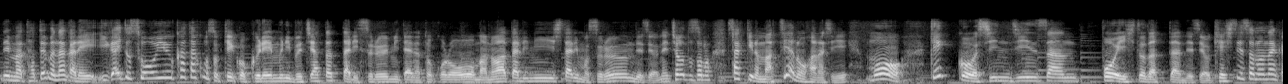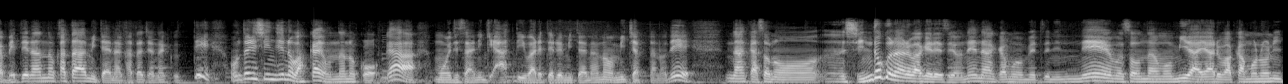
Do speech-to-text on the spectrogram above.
で、まあ、例えばなんかね、意外とそういう方こそ結構クレームにぶち当たったりするみたいなところを目の当たりにしたりもするんですよね。ちょうどその、さっきの松屋のお話も結構新人さんっぽい人だったんですよ。決してそのなんかベテランの方みたいな方じゃなくって、本当に新人の若い女の子が、もうおじさんにギャーって言われてるみたいなのを見ちゃったので、なんかその、うん、しんどくなるわけですよね。なんかもう別にね、もうそんなもう未来ある若者に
